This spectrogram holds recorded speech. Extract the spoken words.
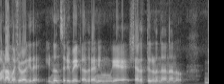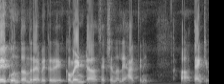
ಬಹಳ ಮಜವಾಗಿದೆ ಇನ್ನೊಂದ್ಸರಿ ಬೇಕಾದರೆ ನಿಮಗೆ ಷರತ್ತುಗಳನ್ನ ನಾನು ಬೇಕು ಅಂತಂದರೆ ಬೇಕಾದ್ರೆ ಕಮೆಂಟ್ ಸೆಕ್ಷನಲ್ಲಿ ಹಾಕ್ತೀನಿ. ಥ್ಯಾಂಕ್ ಯು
